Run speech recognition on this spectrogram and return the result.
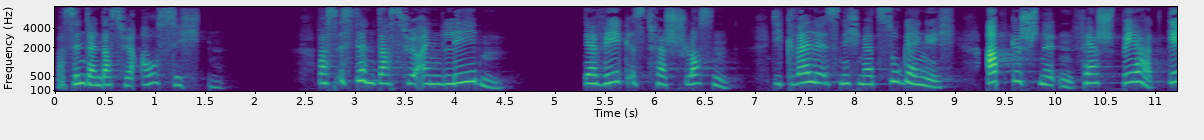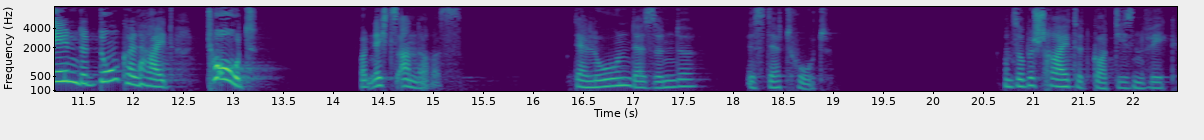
Was sind denn das für Aussichten? Was ist denn das für ein Leben? Der Weg ist verschlossen, die Quelle ist nicht mehr zugänglich, abgeschnitten, versperrt, gehende Dunkelheit, Tod und nichts anderes. Der Lohn der Sünde ist der Tod. Und so beschreitet Gott diesen Weg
